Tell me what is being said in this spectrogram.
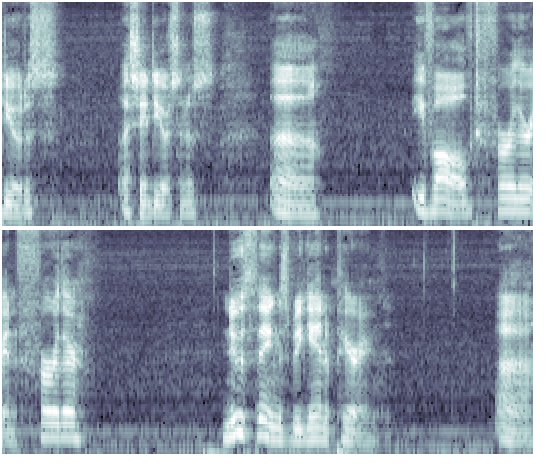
diyoruz. Ee, Şey diyorsunuz. Uh, evolved further and further. New things began appearing. Uh,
